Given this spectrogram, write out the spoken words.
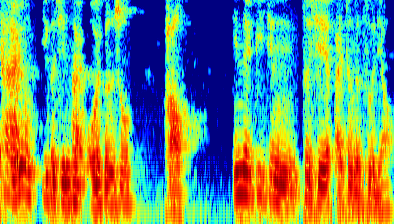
态？我，我用一个心态，我会跟人说，好，因为毕竟这些癌症的治疗，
